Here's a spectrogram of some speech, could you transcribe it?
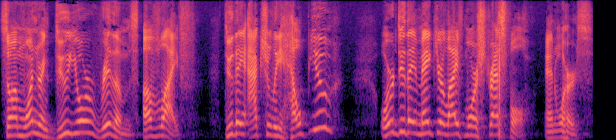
So I'm wondering do your rhythms of life, do they actually help you, or do they make your life more stressful and worse?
